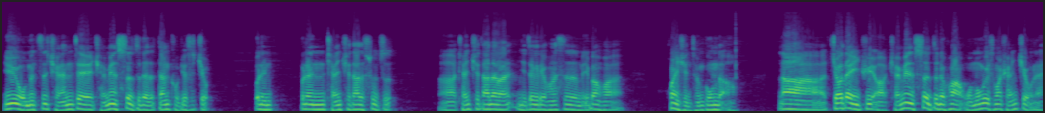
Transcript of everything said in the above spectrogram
因为我们之前在前面设置的端口就是九，不能不能填其他的数字啊，填其他的你这个地方是没办法唤醒成功的啊。那交代一句啊，全面设置的话，我们为什么选九呢？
